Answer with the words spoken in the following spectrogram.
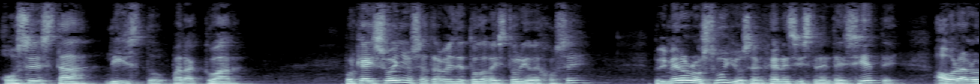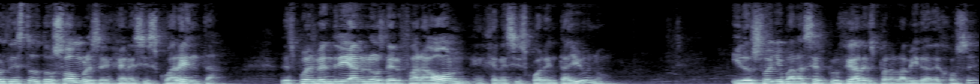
José está listo para actuar. Porque hay sueños a través de toda la historia de José. Primero los suyos en Génesis 37, ahora los de estos dos hombres en Génesis 40. Después vendrían los del faraón en Génesis 41. Y los sueños van a ser cruciales para la vida de José.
